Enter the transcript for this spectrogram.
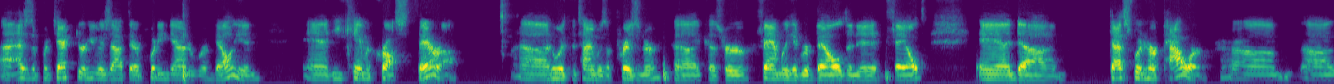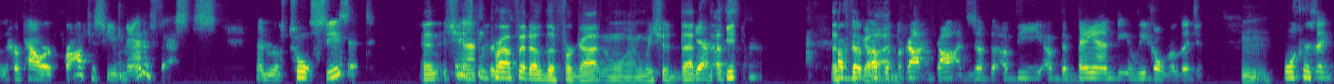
uh, as a protector, he was out there putting down a rebellion, and he came across Thera, uh, who at the time was a prisoner because her family had rebelled and it had failed, and uh, that's when her power, um, uh, her power of prophecy manifests, and Ratul sees it. and she's Yeah. the prophet of the forgotten one. We should that, Yeah. that's that's of the, the of the forgotten gods of the of the of the banned illegal religion. Hmm. Well, because then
